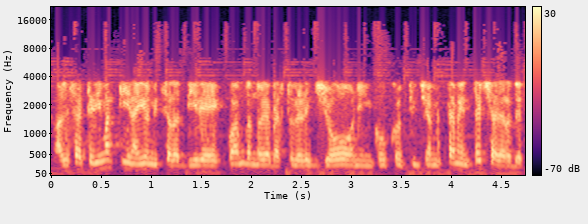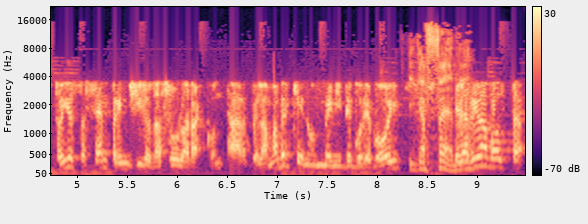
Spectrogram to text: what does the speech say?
alle 7 di mattina io ho iniziato a dire quando hanno riaperto le regioni, con contingentamento eccetera, ho detto io sto sempre in giro da solo a raccontarvela, ma perché non venite pure voi? I caffè, no? E la prima volta...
